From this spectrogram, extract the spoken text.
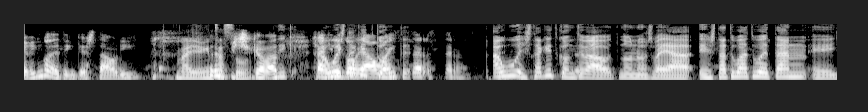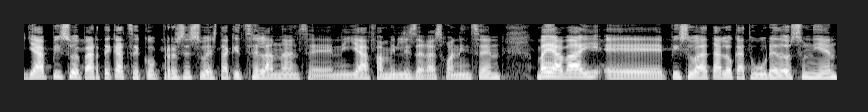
egingo dut inkesta hori. Bai, egintzazu. Pixka bat, Nik- hau ez dakit ea, guai konte- zer, zer, Hau, ez dakit konte bat, no, nos, baina, estatu batuetan, e, ja pisue partekatzeko prozesu ez dakit zelan dan, ze nila familiz degaz joan nintzen, baina bai, e, pisu bat alokatu gure dozunien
